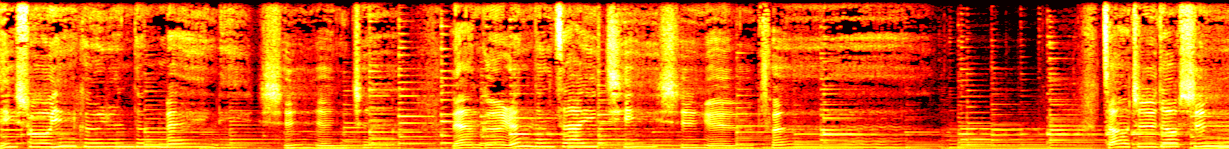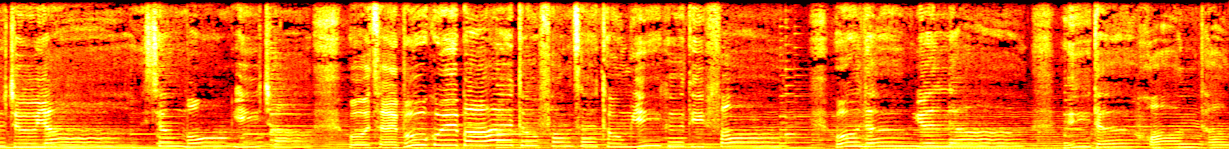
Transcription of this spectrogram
你说一个人的美丽是认真，两个人能在一起是缘分。早知道是这样，像梦一场，我才不会把爱都放在同一个地方。我能原谅你的荒唐，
